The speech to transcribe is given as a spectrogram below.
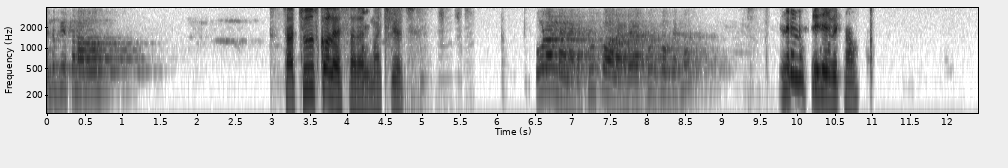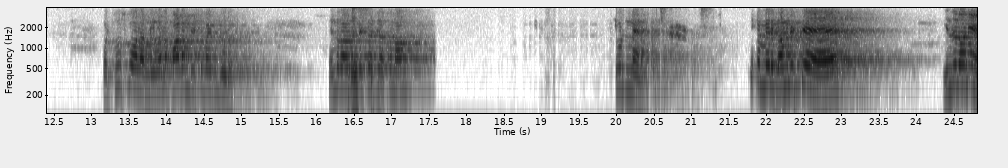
ఎందుకు గీస్తున్నాను సార్ చూసుకోలేదు సార్ అది మర్చిపోయచ్చు. చూడాలి నాయన ఇక్కడ చూసుకోవాలి అక్కడ. ఇక్కడ చూసుకోకపోతే ఎట్లా? నువ్వు ఫైర్ పెట్టినావు? ఇప్పుడు చూసుకోవాలి నీ వల్ల పాఠం డిస్టర్బ్ అవుతుంది చూడు. ఎందుకు డిస్టర్బ్. చేస్తున్నావు? చూడండి నేను ఇక మీరు గమనిస్తే ఇందులోనే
